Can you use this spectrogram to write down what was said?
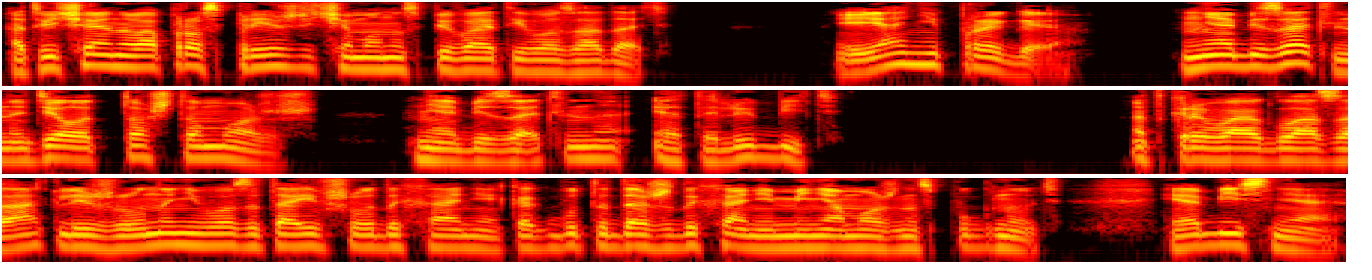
Отвечаю на вопрос, прежде чем он успевает его задать. Я не прыгаю. Не обязательно делать то, что можешь. Не обязательно это любить. Открываю глаза, гляжу на него, затаившего дыхание, как будто даже дыханием меня можно спугнуть, и объясняю.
